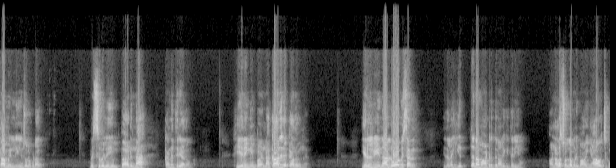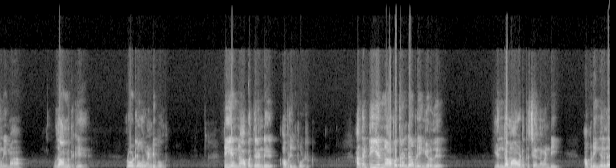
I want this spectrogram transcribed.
தமிழ்லையும் சொல்லக்கூடாது. விசுவலி இம்பேர்டுனா கண்ணு தெரியாதவங்க. ஹியரிங் இம்பேர்ட்னா காது கேட்காதவங்க. எல்வினா லோ விசன் இதெல்லாம் எத்தனை மாற்றுத்திறனாளிக்கு தெரியும்? அவனால் சொல்ல முடியுமா? அவன் ஞாபகம் வச்சுக்க முடியுமா? உதாரணத்துக்கு ரோட்டில் ஒரு வண்டி போகுது. டிஎன் நாற்பத்தி ரெண்டு அப்படின்னு போட்டிருக்கு. அந்த டிஎன் நாற்பத்தி ரெண்டு அப்படிங்கிறது எந்த மாவட்டத்தை சேர்ந்த வண்டி அப்படிங்கிறத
